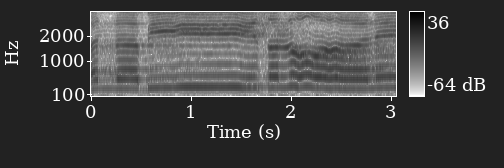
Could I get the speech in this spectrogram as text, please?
النبي الله عليه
